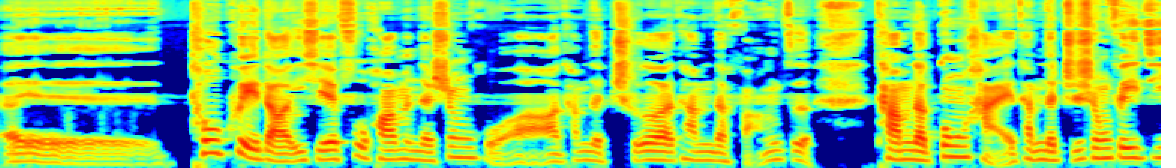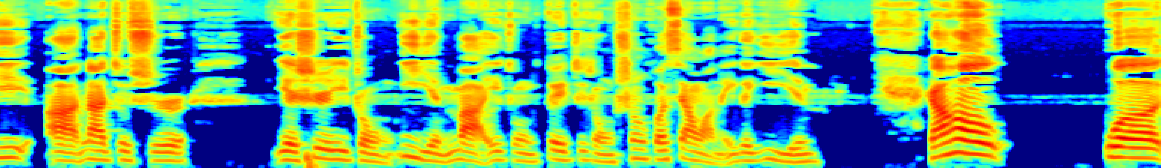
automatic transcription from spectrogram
呃偷窥到一些富豪们的生活啊，他们的车、他们的房子、他们的公海、他们的直升飞机啊，那就是也是一种意淫吧，一种对这种生活向往的一个意淫。然后我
